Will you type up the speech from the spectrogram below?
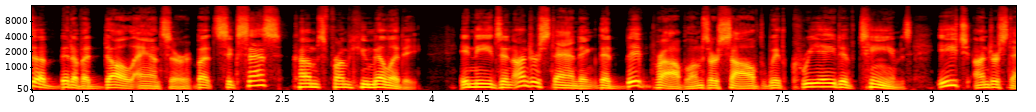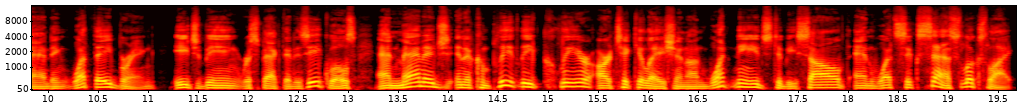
a bit of a dull answer, but success comes from humility. It needs an understanding that big problems are solved with creative teams, each understanding what they bring each being respected as equals, and managed in a completely clear articulation on what needs to be solved and what success looks like.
